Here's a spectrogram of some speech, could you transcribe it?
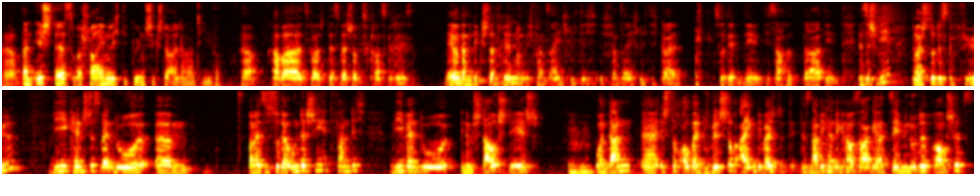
Ja, Dann ist das wahrscheinlich die günstigste Alternative. ja, aber das, war- das wäre schon zu krass gewesen. Nee, und dann liegst du da drin und ich fand's eigentlich richtig, ich fand's eigentlich richtig geil. So die, die, die Sache da, die. Das ist wie, du hast so das Gefühl, wie kennst du das, wenn du, ähm, oder es ist so der Unterschied, fand ich, wie wenn du in einem Stau stehst Mhm. Und dann äh, ist doch auch, weil du willst doch eigentlich, weißt du, das Navi kann dir genau sagen, ja, 10 Minuten brauchst du jetzt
